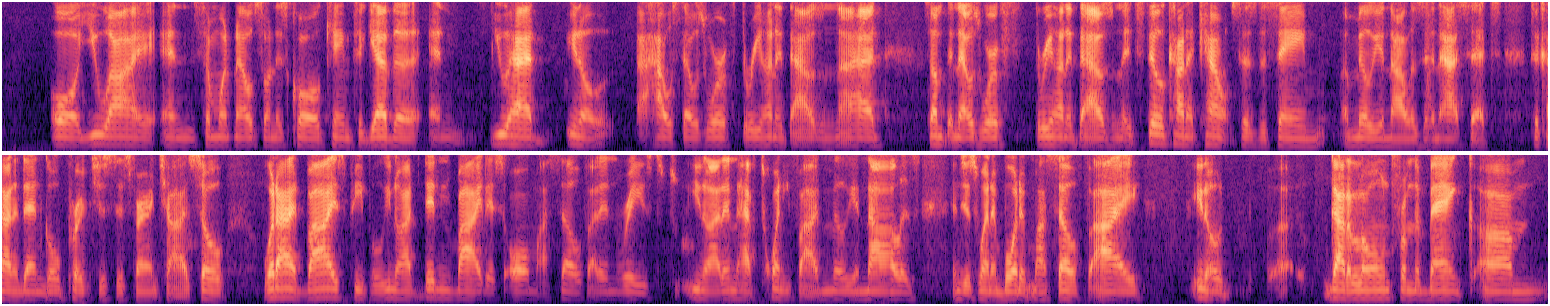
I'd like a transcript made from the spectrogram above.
or you, I, and someone else on this call came together and you had, you know, a house that was worth 300,000, I had something that was worth 300,000, it still kind of counts as the same a million dollars in assets to kind of then go purchase this franchise. So what I advise people, you know, I didn't buy this all myself. I didn't raise, you know, I didn't have 25 million dollars and just went and bought it myself. I, you know, got a loan from the bank um,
